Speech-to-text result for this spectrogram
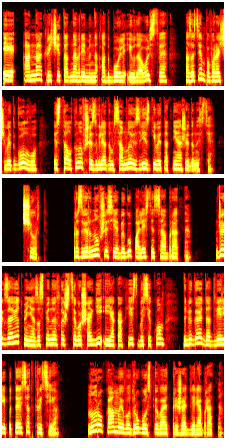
И она кричит одновременно от боли и удовольствия, а затем поворачивает голову и, столкнувшись взглядом со мной, взвизгивает от неожиданности. Черт! Развернувшись, я бегу по лестнице обратно. Джек зовет меня, за спиной слышатся его шаги, и я, как есть, босиком добегаю до двери и пытаюсь открыть ее но рука моего друга успевает прижать дверь обратно.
